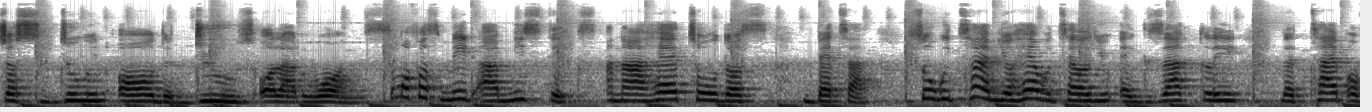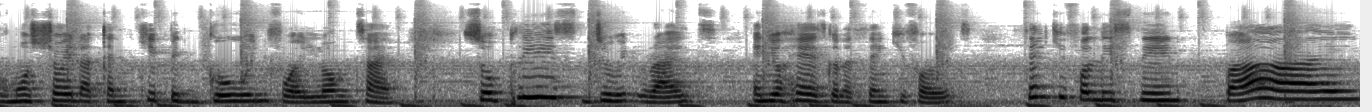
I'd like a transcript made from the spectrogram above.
just doing all the do's all at once. Some of us made our mistakes and our hair told us better. So, with time, your hair will tell you exactly the type of moisture that can keep it going for a long time. So, please do it right, and your hair is going to thank you for it. Thank you for listening. Bye.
